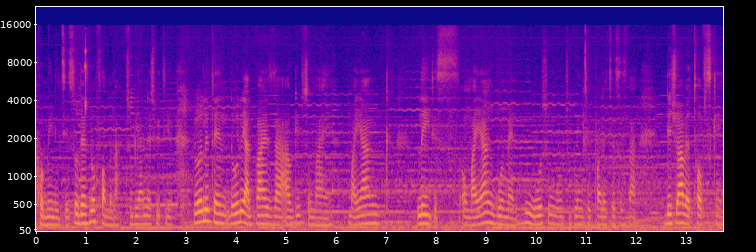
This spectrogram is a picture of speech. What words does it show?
community. So there's no formula to be honest with you. The only thing the only advice that i'll give to my my young ladies or my young women who also want to go into politics is that they should have a tough skin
